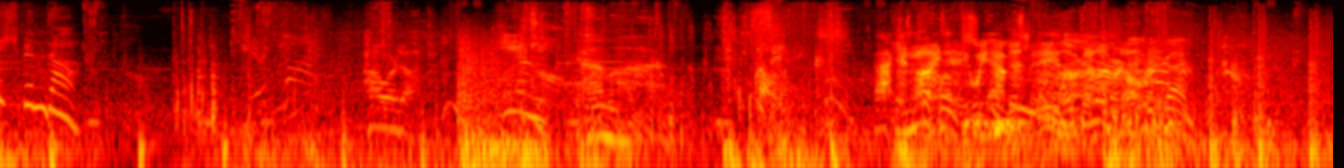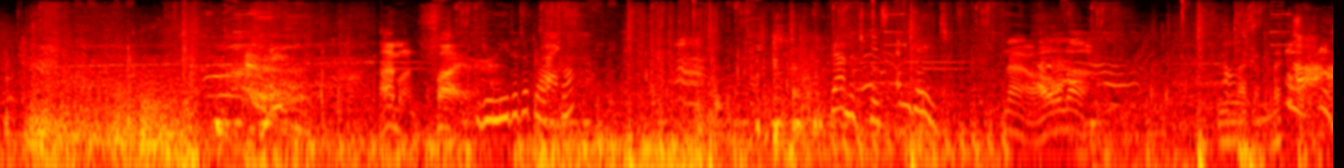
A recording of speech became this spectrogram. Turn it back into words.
Ich bin da. Powered up. Come on. Back in my day, we have this payload delivered Thank over. you kindly. I'm on fire. You needed a doctor? Damage boost engaged. Now, hold on. Feel like a me-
